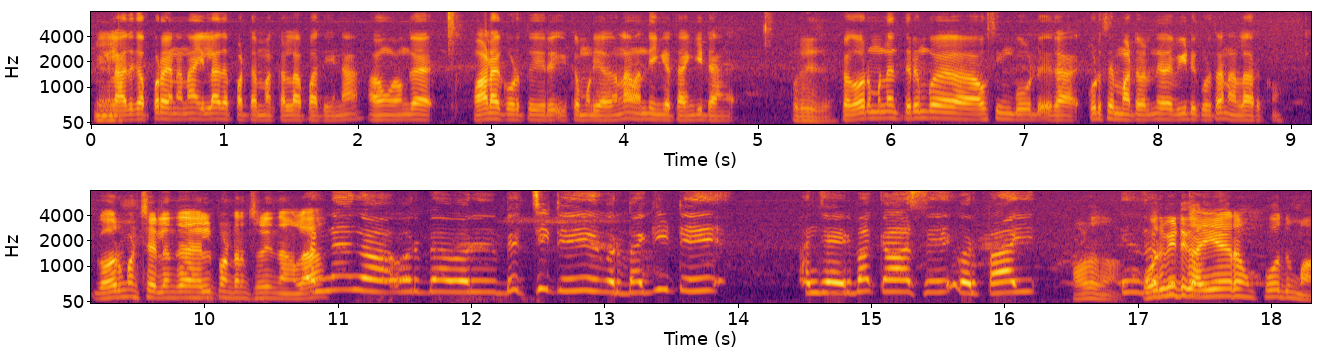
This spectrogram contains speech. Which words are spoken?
எங்களை அதுக்கப்புறம் என்னன்னா இல்லாதப்பட்ட மக்கள்லாம் பார்த்தீங்கன்னா அவங்கவுங்க வாடகை கொடுத்து இரு- இருக்க முடியாதவங்களாம் வந்து இங்கே தங்கிட்டாங்க. புரியுது. இப்போ கவர்மெண்ட்லாம் திரும்ப ஹவுசிங் போர்டு குடிசை மாட்டை வந்து வீடு கொடுத்தா நல்லாயிருக்கும். கவர்மெண்ட் சைட்லேருந்து ஹெல்ப் பண்ணுறேன்னு சொல்லியிருந்தாங்களா? பண்ணாங்க ஒரு ஒரு பெட்ஷீட்டு ஒரு பக்கெட்டு அஞ்சாயிரம் ரூபாய் காசு ஒரு பாய். அவ்வளோதான் ஒரு வீட்டுக்கு ஐயாயிரம் போதுமா?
